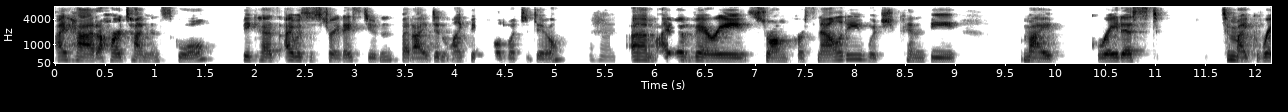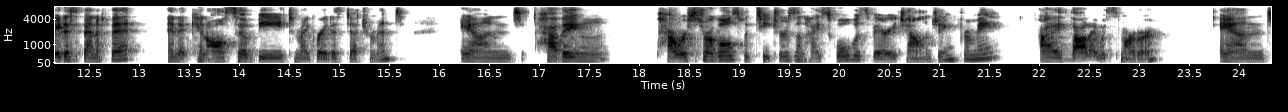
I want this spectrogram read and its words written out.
I had a hard time in school because I was a straight A student, but I didn't like being told what to do. Mm-hmm. Um, I have a very strong personality, which can be my greatest to my greatest benefit, and it can also be to my greatest detriment. And having power struggles with teachers in high school was very challenging for me. I thought I was smarter, and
